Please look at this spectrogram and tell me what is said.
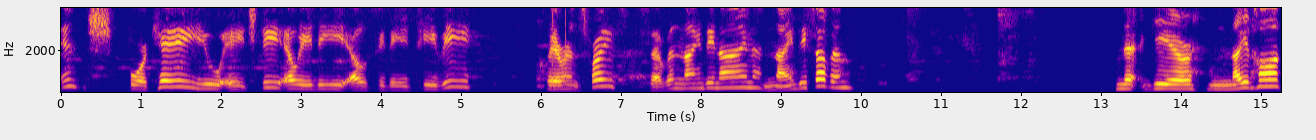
inch 4K UHD LED LCD TV. Clearance price $799.97. Netgear Nighthawk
